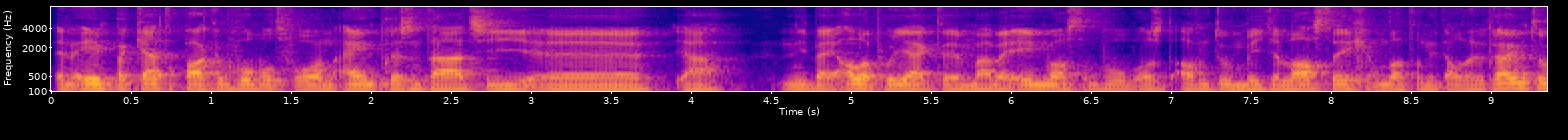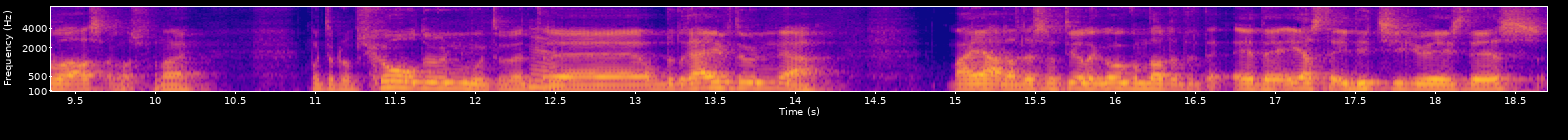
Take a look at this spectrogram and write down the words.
in één pakket te pakken. Bijvoorbeeld voor een eindpresentatie. Eh, ja, niet bij alle projecten, maar bij één was het bijvoorbeeld was het af en toe een beetje lastig, omdat er niet altijd ruimte was. Er was van, eh, moeten we het op school doen? Moeten we het op bedrijf doen? Ja. Maar ja, dat is natuurlijk ook omdat het de eerste editie geweest is.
